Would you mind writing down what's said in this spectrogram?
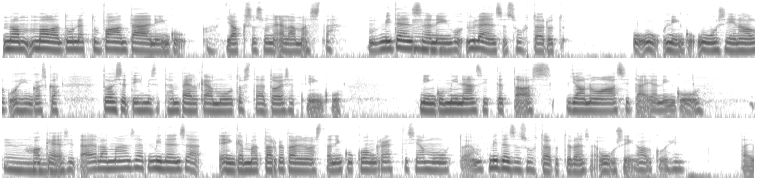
me, me ollaan tunnettu vaan tämä niin kuin, jakso sun elämästä. Mutta miten mm. sä niin kuin, yleensä suhtaudut u, niin kuin, uusiin alkuihin, koska toiset ihmiset hän pelkää muutosta ja toiset niin kuin, niin kuin minä sitten taas janoaa sitä ja niin kuin, mm. hakee sitä elämäänsä. Että miten sä, enkä mä tarkoita ainoastaan niin kuin konkreettisia muuttoja, mutta miten sä suhtaudut yleensä uusiin alkuihin tai,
